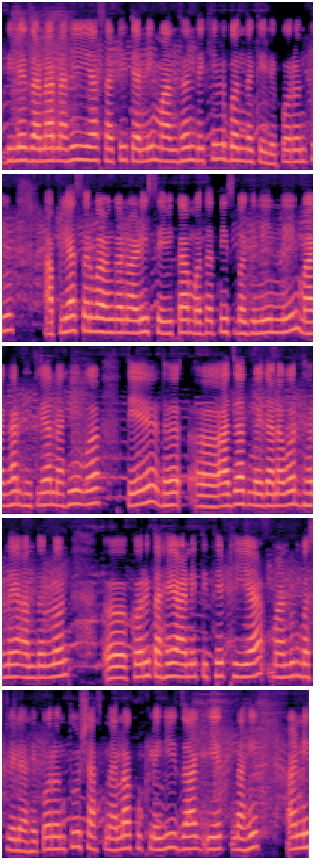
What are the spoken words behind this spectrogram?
दिले जाणार नाही यासाठी त्यांनी मानधन देखील बंद केले. परंतु आपल्या सर्व अंगणवाडी सेविका मदतनीस भगिनींनी माघार घेतल्या नाही व ते ध आझाद मैदानावर धरणे आंदोलन करीत आहे आणि तिथे ठिय्या मांडून बसलेले आहे. परंतु शासनाला कुठलेही जाग येत नाही आणि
